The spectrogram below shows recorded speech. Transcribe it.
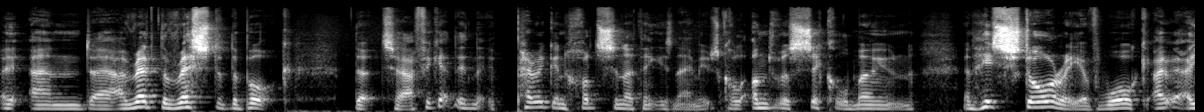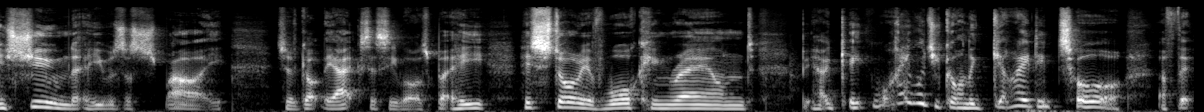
Uh, and uh, I read the rest of the book that uh, I forget the Peregrine Hodson, I think his name. It was called Under a Sickle Moon, and his story of walk. I, I assume that he was a spy to have got the access he was, but he his story of walking round. Why would you go on a guided tour of the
